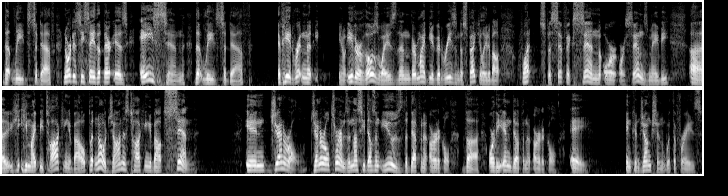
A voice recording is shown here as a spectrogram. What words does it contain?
that leads to death, nor does he say that there is a sin that leads to death. If he had written it you know, either of those ways, then there might be a good reason to speculate about what specific sin or, or sins, maybe, uh, he, he might be talking about. But no, John is talking about sin in general, general terms, and thus he doesn't use the definite article, the, or the indefinite article, a, in conjunction with the phrase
